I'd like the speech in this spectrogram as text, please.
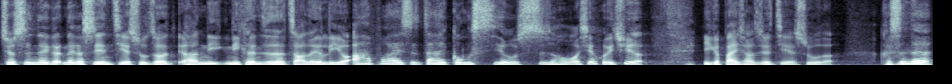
就是那个那个时间结束之后，然后你你可能真的找了一个理由啊，不好意思，在公司有事哦，我先回去了，一个半小时就结束了。可是呢，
